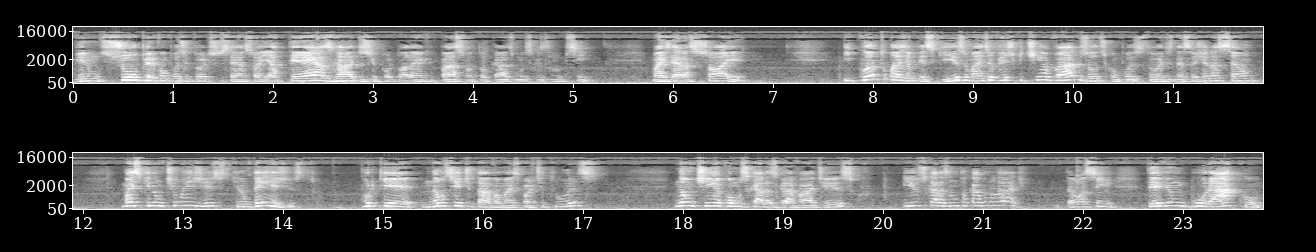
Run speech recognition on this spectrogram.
vira um super compositor de sucesso, aí até as rádios de Porto Alegre passam a tocar as músicas do Lupicínio. Mas era só ele. E quanto mais eu pesquiso, mais eu vejo que tinha vários outros compositores dessa geração, mas que não tinham registro, que não tem registro. Porque não se editava mais partituras, não tinha como os caras gravar disco e os caras não tocavam no rádio. Então, assim, teve um buraco.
